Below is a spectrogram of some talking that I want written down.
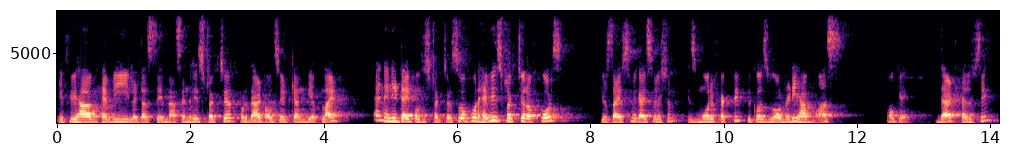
If you have heavy, let us say masonry structure, for that also it can be applied and any type of structure. So for heavy structure, of course, your seismic isolation is more effective because you already have mass. Okay, that helps in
